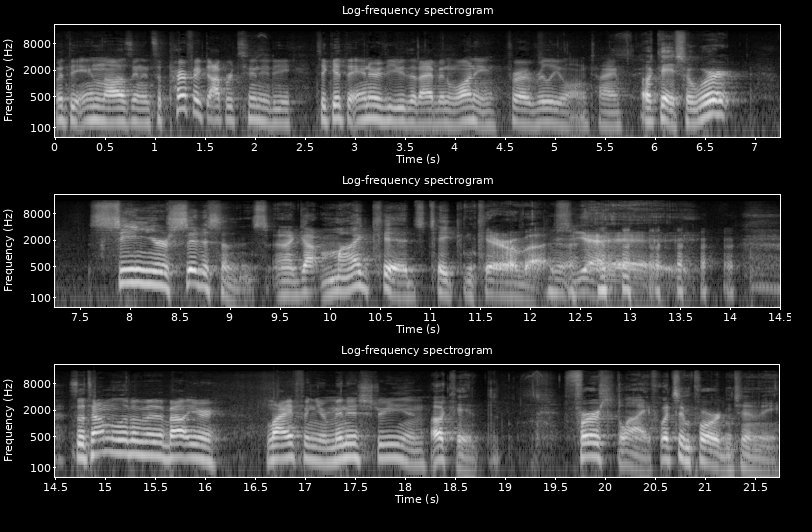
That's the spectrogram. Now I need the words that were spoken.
with the in laws, and it's a perfect opportunity to get the interview that I've been wanting for a really long time. Okay, so we're senior citizens, and I got my kids taking care of us. Yay! So tell them a little bit about your life and your ministry and Okay, first life. What's important to me?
